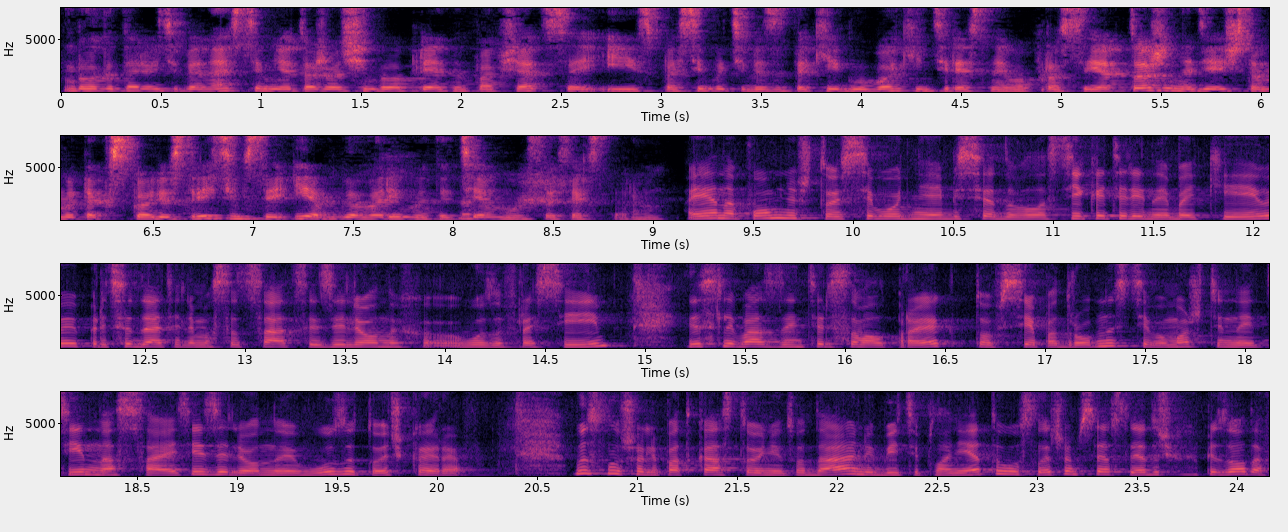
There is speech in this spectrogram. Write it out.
Благодарю тебя, Настя. Мне тоже очень было приятно пообщаться, и спасибо тебе за такие глубокие, интересные вопросы. Я тоже надеюсь, что мы так вскоре встретимся и обговорим эту тему со всех сторон. А я напомню, что сегодня я беседовала с Екатериной Байкеевой, председателем Ассоциации зеленых вузов России. Если вас заинтересовал проект, то все подробности вы можете найти на сайте зеленые вузы вузы.рф. Вы слушали подкаст «Ой, не туда». Любите планету. Услышимся в следующих эпизодах.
